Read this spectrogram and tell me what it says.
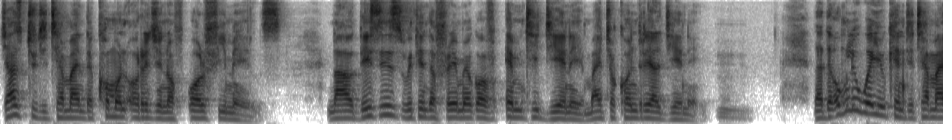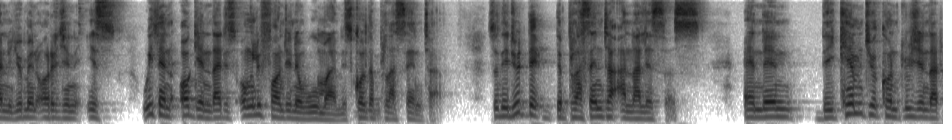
just to determine the common origin of all females. Now, this is within the framework of mtDNA, mitochondrial DNA that the only way you can determine human origin is with an organ that is only found in a woman. It's called the placenta. So they did the, the placenta analysis. And then they came to a conclusion that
